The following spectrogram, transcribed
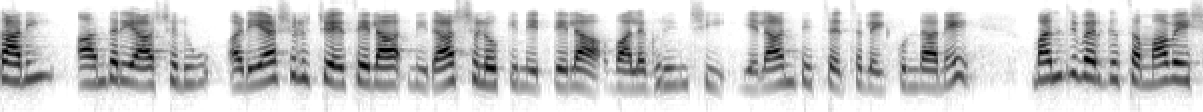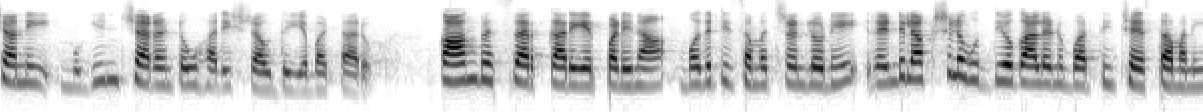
కానీ అందరి ఆశలు అడియాశలు చేసేలా నిరాశలోకి నెట్టేలా వాళ్ళ గురించి ఎలాంటి చర్చ లేకుండానే మంత్రివర్గ సమావేశాన్ని ముగించారంటూ హరీష్ రావు దుయ్యబట్టారు. కాంగ్రెస్ సర్కార్ ఏర్పడిన మొదటి సంవత్సరంలోనే రెండు లక్షల ఉద్యోగాలను భర్తీ చేస్తామని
